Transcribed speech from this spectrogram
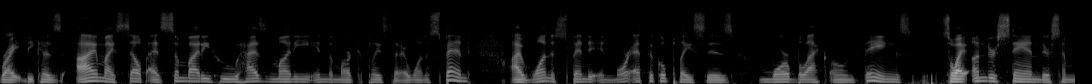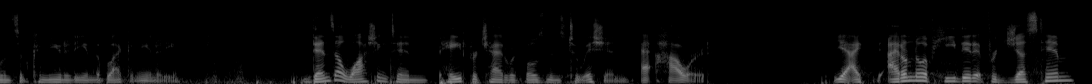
right? Because I myself, as somebody who has money in the marketplace that I want to spend, I want to spend it in more ethical places, more black owned things. So I understand their semblance of community in the black community. Denzel Washington paid for Chadwick Boseman's tuition at Howard. Yeah, I th- I don't know if he did it for just him,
